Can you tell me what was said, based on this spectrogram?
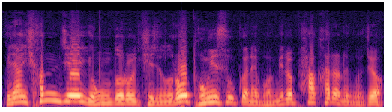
그냥 현재 용도를 기준으로 동의수권의 범위를 파악하라는 거죠.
